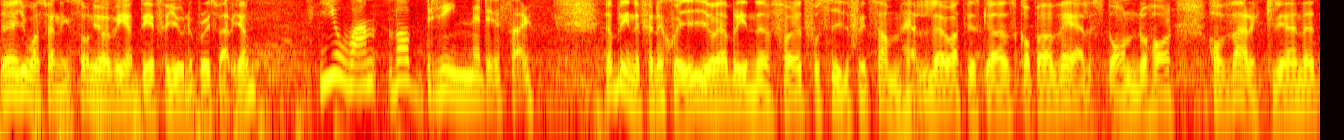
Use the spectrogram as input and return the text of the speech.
Johan Svenningsson, jag är VD för Uniper i Sverige. Johan, vad brinner du för? Jag brinner för energi och jag brinner för ett fossilfritt samhälle och att vi ska skapa välstånd och ha, ha verkligen ett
